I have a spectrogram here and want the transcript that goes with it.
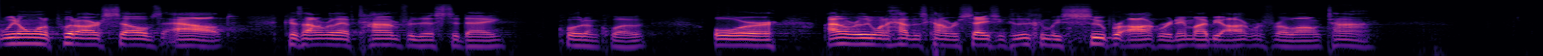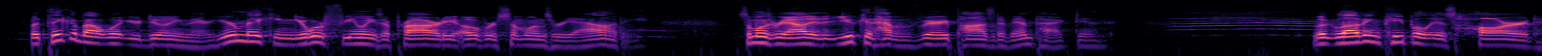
We don't want to put ourselves out because I don't really have time for this today, quote unquote, or I don't really want to have this conversation because this can be super awkward. It might be awkward for a long time. But think about what you're doing there. You're making your feelings a priority over someone's reality. Someone's reality that you could have a very positive impact in. Look, loving people is hard.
